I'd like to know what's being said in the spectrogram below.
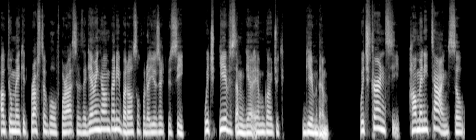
how to make it profitable for us as a gaming company, but also for the user to see, which gives I'm, I'm going to give them, which currency, how many times. So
